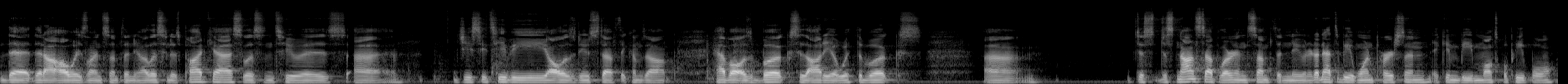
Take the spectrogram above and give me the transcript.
that that I always learn something new. I listen to his podcast, listen to his uh, GCTV, all his new stuff that comes out. Have all his books, his audio with the books. Um, just just nonstop learning something new, and it doesn't have to be one person. It can be multiple people.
